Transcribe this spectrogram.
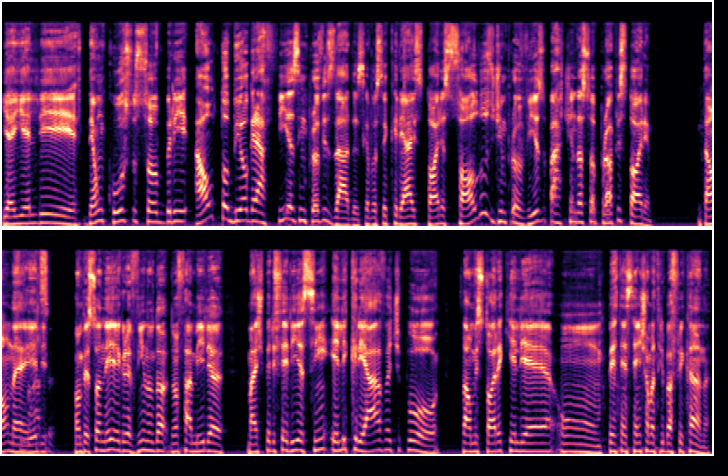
E aí ele deu um curso sobre autobiografias improvisadas, que é você criar histórias solos de improviso partindo da sua própria história. Então, né, ele, massa. uma pessoa negra vindo da- de uma família mais de periferia, assim, ele criava, tipo, lá, uma história que ele é um pertencente a uma tribo africana.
